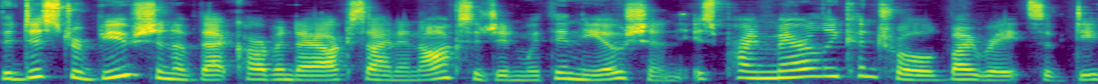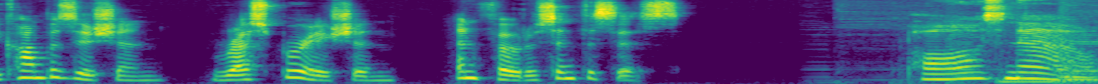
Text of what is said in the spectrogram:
The distribution of that carbon dioxide and oxygen within the ocean is primarily controlled by rates of decomposition, respiration, and photosynthesis. Pause now.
